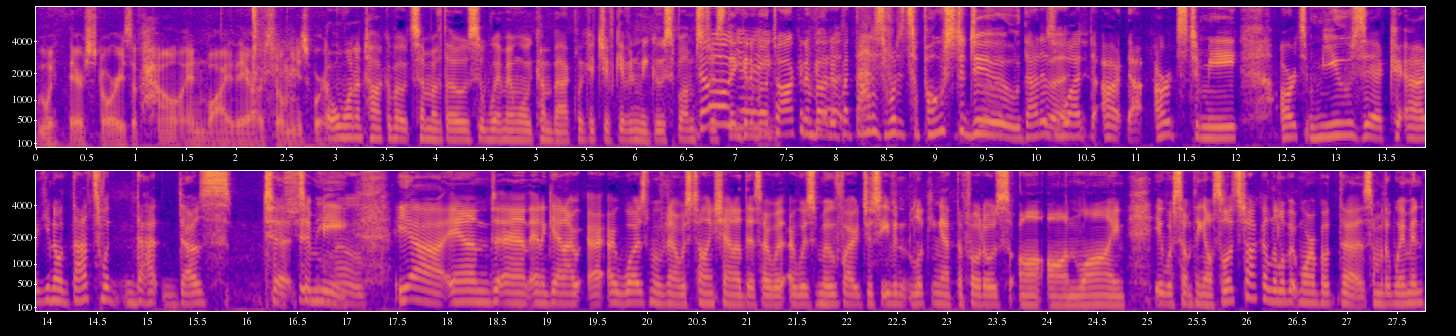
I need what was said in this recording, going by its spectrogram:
with their stories of how and why they are so muse-worthy I want to talk about some of those women when we come back. Look at you've given me goosebumps just thinking yay. about talking about it. But that is what it's supposed to do. Good. That is Good. what uh, arts to me, arts, music. Uh, you know, that's what that does. To, to me, moved. yeah, and and and again, I I, I was moved. And I was telling Shanna this. I wa- I was moved by just even looking at the photos uh, online. It was something else. So let's talk a little bit more about the, some of the women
